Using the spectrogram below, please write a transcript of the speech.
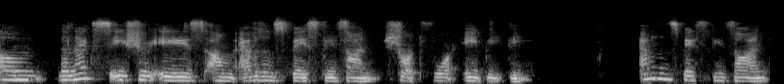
Um, the next issue is um, evidence-based design, short for EBD. Evidence-based design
